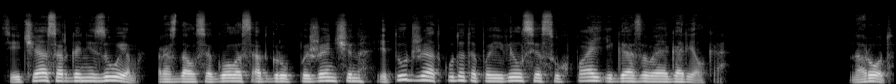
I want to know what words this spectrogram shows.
«Сейчас организуем», – раздался голос от группы женщин, и тут же откуда-то появился сухпай и газовая горелка. «Народ,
